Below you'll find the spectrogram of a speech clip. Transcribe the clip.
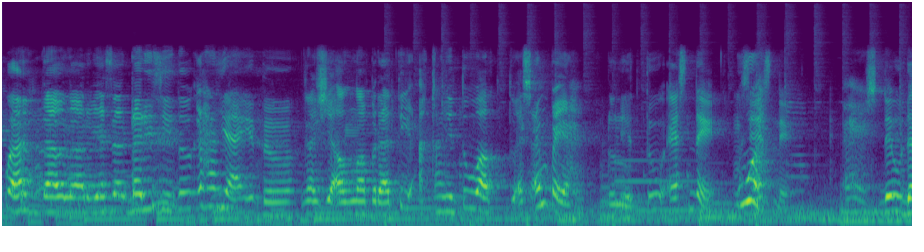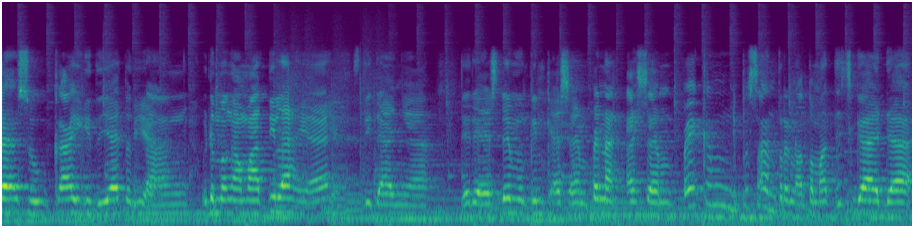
Mantap luar biasa dari situ kan. Iya itu Masya Allah berarti akang itu waktu SMP ya dulu. itu SD masih Wah. SD SD udah suka gitu ya tentang udah mengamati lah ya Iya. setidaknya. Dari SD mungkin ke SMP nah SMP kan di pesantren otomatis gak ada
